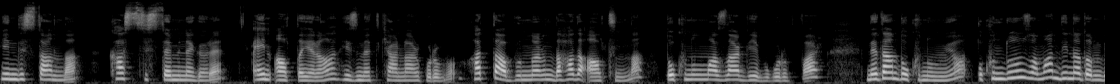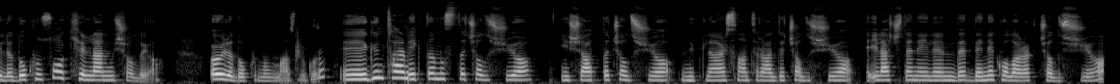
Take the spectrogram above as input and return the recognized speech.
Hindistan'da kast sistemine göre en altta yer alan hizmetkarlar grubu. Hatta bunların daha da altında dokunulmazlar diye bir grup var. Neden dokunulmuyor? Dokunduğun zaman din adamı bile dokunsa o kirlenmiş oluyor. Öyle dokunulmaz bir grup. E, Günter McDonald's'ta çalışıyor. İnşaatta çalışıyor, nükleer santralde çalışıyor, ilaç deneylerinde denek olarak çalışıyor.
